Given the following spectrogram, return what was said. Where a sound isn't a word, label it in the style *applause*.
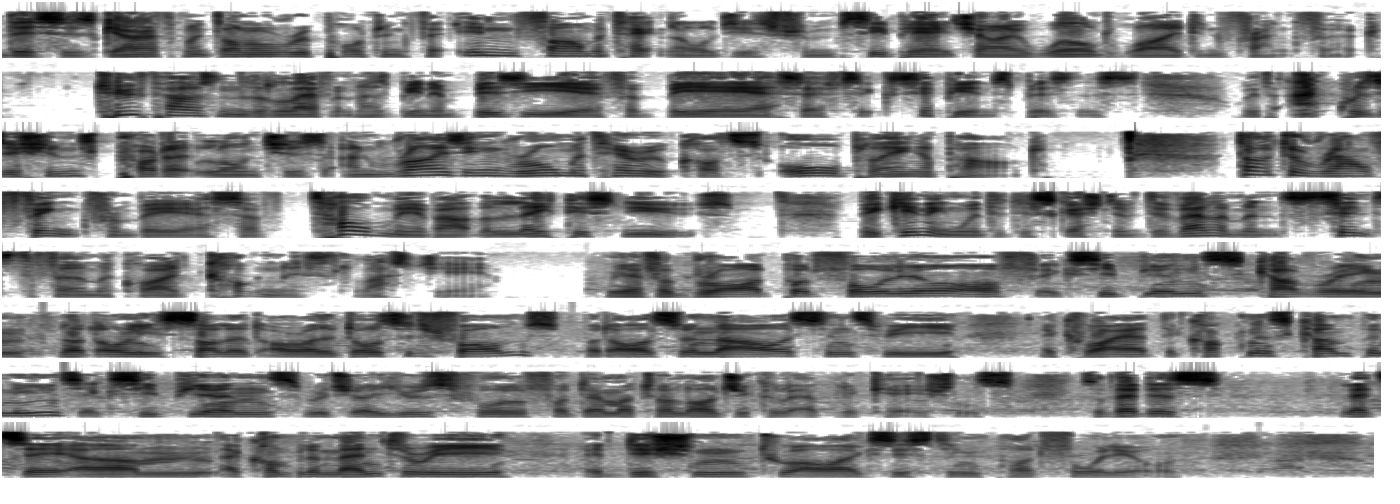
This is Gareth McDonald reporting for In Pharma Technologies from CPHI Worldwide in Frankfurt. 2011 has been a busy year for BASF's excipients business, with acquisitions, product launches, and rising raw material costs all playing a part. Dr. Ralph Fink from BASF told me about the latest news, beginning with a discussion of developments since the firm acquired Cognis last year. We have a broad portfolio of excipients covering not only solid oral dosage forms, but also now, since we acquired the Cognis company, excipients which are useful for dermatological applications. So that is, let's say, um, a complementary addition to our existing portfolio.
